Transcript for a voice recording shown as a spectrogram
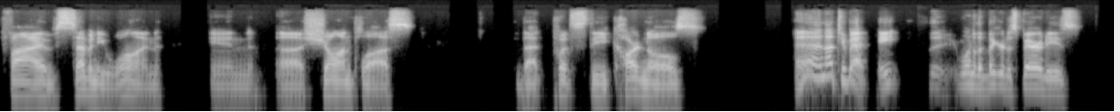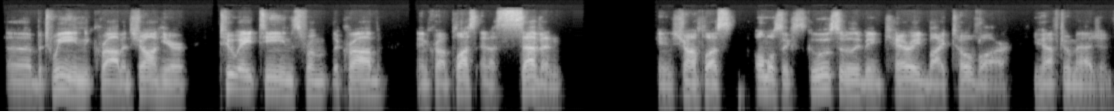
571 in uh, Sean plus. That puts the Cardinals, eh, not too bad. Eight, one of the bigger disparities uh, between Crob and Sean here. Two 18s from the Crob and Crob plus, and a seven in Sean plus, almost exclusively being carried by Tovar. You have to imagine.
